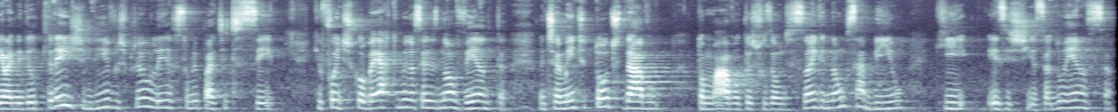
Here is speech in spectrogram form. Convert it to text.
e ela me deu três livros para eu ler sobre hepatite C, que foi descoberto em 1990. Antigamente, todos davam, tomavam transfusão de sangue e não sabiam que existia essa doença.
